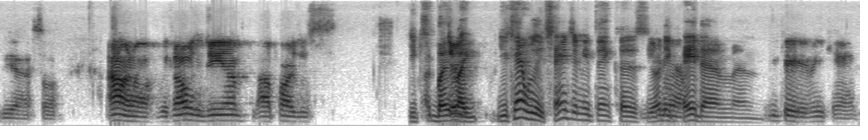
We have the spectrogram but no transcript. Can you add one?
Yeah, so I don't know. If I was a GM, I'd probably just You but like you can't really change anything because you You already can't. paid them, and you can't. He can't.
